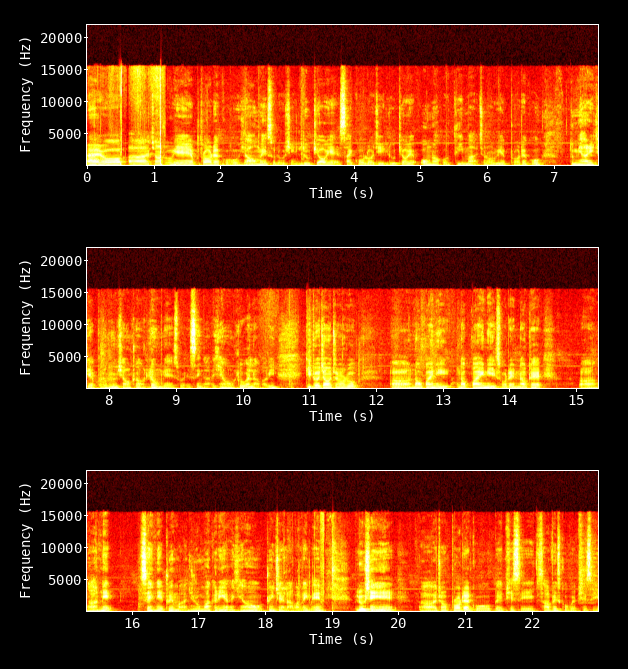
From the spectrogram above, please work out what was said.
အဲ့တော့အာကျွန်တော်တို့ရဲ့ product ကိုရောင်းမယ်ဆိုလို့ရှိရင်လူတယောက်ရဲ့ psychology လူတယောက်ရဲ့အုံနောက်ကိုတီးမှကျွန်တော်တို့ရဲ့ product ကိုသူများတွေထဲဘယ်လိုမျိုးရောင်းထွက်အောင်လုပ်မလဲဆိုတဲ့အဆင့်ကအရင်ကလိုအပ်လာပါပြီဒီတော့ကြောင့်ကျွန်တော်တို့အာနောက်ပိုင်းနေနောက်ပိုင်းနေဆိုတဲ့နောက်ထပ်အာ9နှစ်10နှစ်အတွင်းမှာ neuro marketing ကအရင်ကတွင်ကျလာပါလိမ့်မယ်ပြီးလို့ရှိရင် အာကျွန်တော် product ကိုပဲဖြစ်စေ service ကိုပဲဖြစ်စေ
